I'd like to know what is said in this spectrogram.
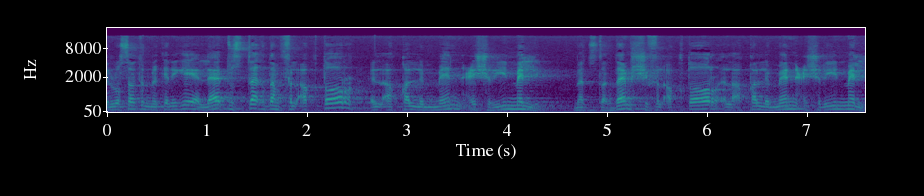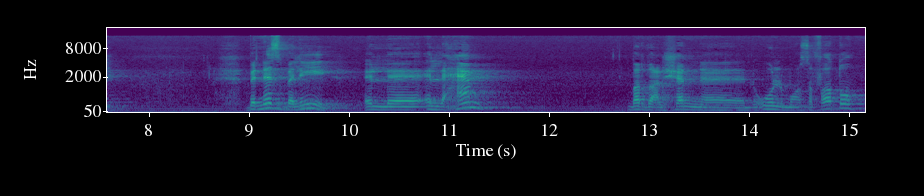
الوصلات الميكانيكية لا تستخدم في الأقطار الأقل من 20 ملي ما تستخدمش في الأقطار الأقل من 20 ملي بالنسبة للحام برضو علشان نقول مواصفاته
